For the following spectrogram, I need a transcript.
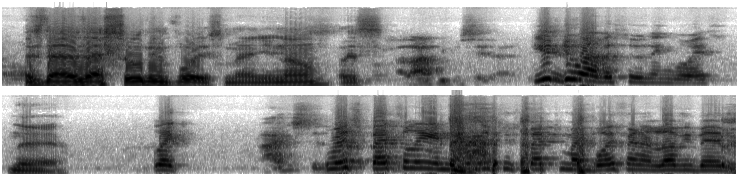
Um, it's that it's that soothing voice, man. You know, it's a lot of people say that. You do have a soothing voice. yeah. Like, I used to respectfully and no disrespect to my boyfriend, I love you, babe.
